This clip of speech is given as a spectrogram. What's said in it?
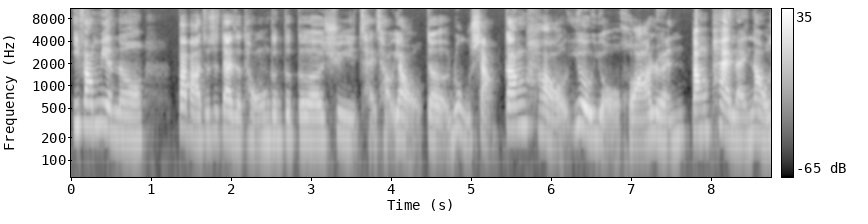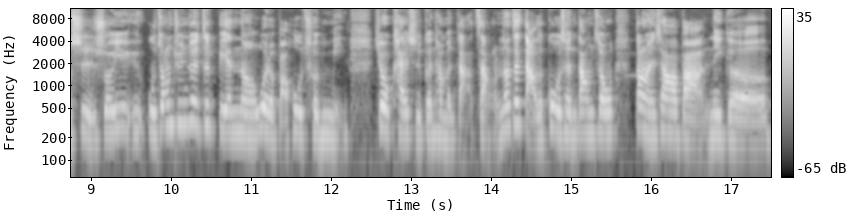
一方面呢。爸爸就是带着童跟哥哥去采草药的路上，刚好又有华人帮派来闹事，所以武装军队这边呢，为了保护村民，就开始跟他们打仗。那在打的过程当中，当然是要把那个。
